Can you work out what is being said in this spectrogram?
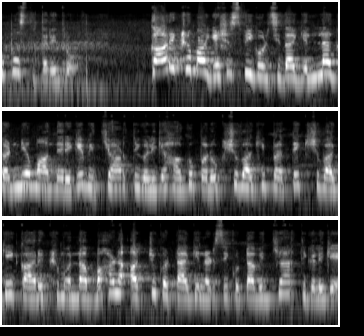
ಉಪಸ್ಥಿತರಿದ್ದರು. ಕಾರ್ಯಕ್ರಮ ಯಶಸ್ವಿಗೊಳಿಸಿದ ಎಲ್ಲ ಗಣ್ಯಮಾನ್ಯರಿಗೆ ವಿದ್ಯಾರ್ಥಿಗಳಿಗೆ ಹಾಗೂ ಪರೋಕ್ಷವಾಗಿ ಪ್ರತ್ಯಕ್ಷವಾಗಿ ಕಾರ್ಯಕ್ರಮವನ್ನು ಬಹಳ ಅಚ್ಚುಕಟ್ಟಾಗಿ ನಡೆಸಿಕೊಟ್ಟ ವಿದ್ಯಾರ್ಥಿಗಳಿಗೆ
